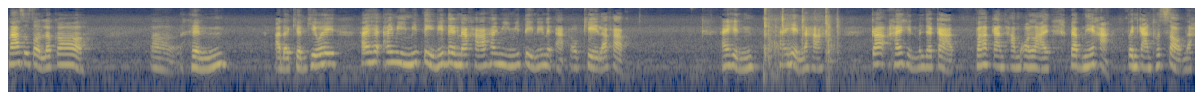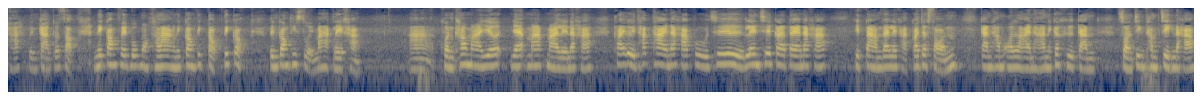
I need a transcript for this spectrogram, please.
หน้าสดสดแล้วก็เห็น อะเดี๋ยวเขียนคิ้วให้ให้ให้ให้มีมิตินิดนึงนะคะ ให้มีมิตินิดนึงอะโอเคแล้วค่ะ ให้เห็นให้เห็นนะคะ ก็ให้เห็นบรรยากาศว่าการทำออนไลน์แบบนี้ค่ะ เป็นการทดสอบนะคะ เป็นการทดสอบในกล้อง Facebook มองข้างล่างนี่กล้อง TikTok TikTok เป็นกล้องที่สวยมากเลยค่ะอ่าคนเข้ามาเยอะแยะมากมายเลยนะคะ ใครเอ่ยทักทายนะคะ ครูชื่อเล่นชื่อกระแตนะคะ ติดตามได้เลยค่ะ ก็จะสอนการทำออนไลน์นะคะนี่ก็คือการสอนจริงทำจริงนะคะ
